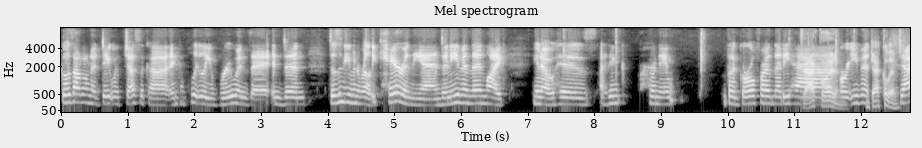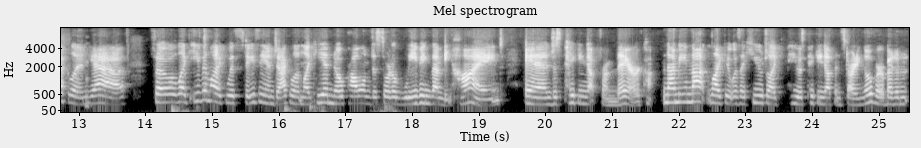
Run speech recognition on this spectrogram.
goes out on a date with Jessica and completely ruins it, and then doesn't even really care in the end. And even then, like, you know, his, I think her name, the girlfriend that he had, Jacqueline. or even Jacqueline, Jacqueline, yeah. So like even like with Stacy and Jacqueline, like he had no problem just sort of leaving them behind and just picking up from there. And I mean, not like it was a huge like he was picking up and starting over, but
